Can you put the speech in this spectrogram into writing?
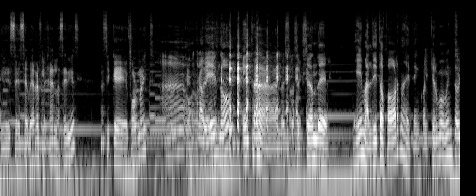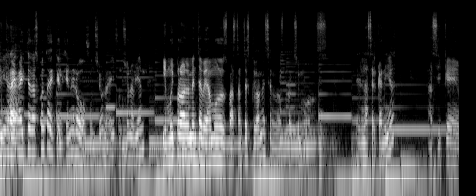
eh, se, se ve reflejada en las series. Así que Fortnite. Ah, Que no otra te- vez, ¿no? Entra a nuestra sección de. Eh, maldito Fortnite, en cualquier momento sí, entra. ahí, te das cuenta de que el género funciona, ahí funciona bien. Y muy probablemente veamos bastantes clones en los próximos. en la cercanía. Así que.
